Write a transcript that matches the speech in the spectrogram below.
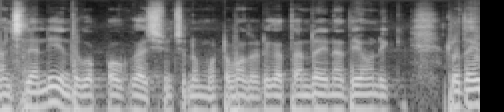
మంచిదండి ఇంత గొప్ప అవకాశం ఇచ్చిన మొట్టమొదటిగా తండ్రి అయిన దేవునికి హృదయ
